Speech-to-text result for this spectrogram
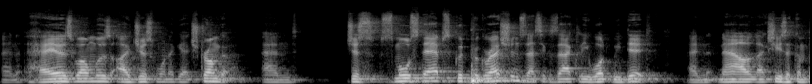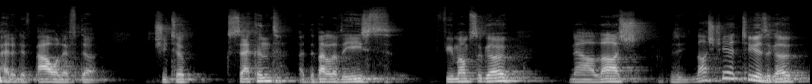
And Haya's one was, I just want to get stronger. And just small steps, good progressions, that's exactly what we did. And now, like, she's a competitive powerlifter. She took second at the Battle of the East a few months ago. Now, last, last year, two years ago,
